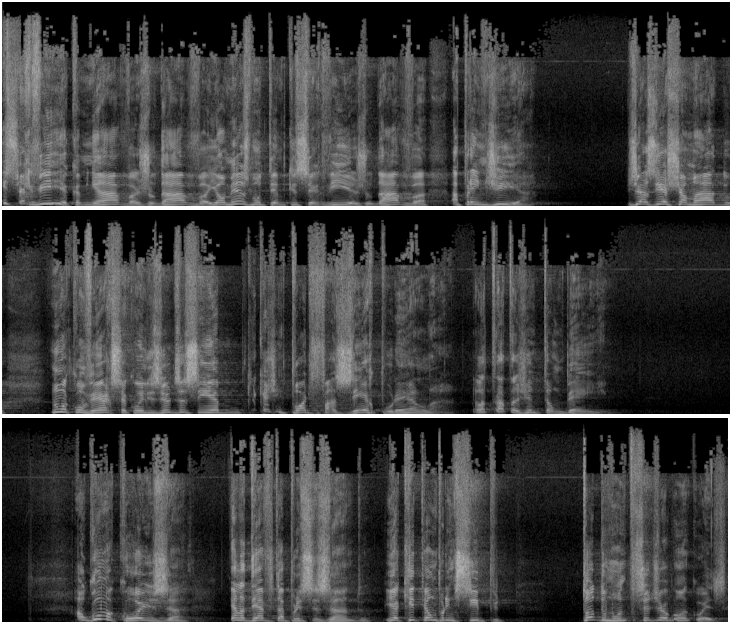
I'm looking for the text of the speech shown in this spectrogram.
E servia, caminhava, ajudava, e ao mesmo tempo que servia, ajudava, aprendia. Jazia chamado numa conversa com Eliseu, diz assim: é, o que a gente pode fazer por ela? Ela trata a gente tão bem. Alguma coisa ela deve estar precisando. E aqui tem um princípio: todo mundo precisa de alguma coisa.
